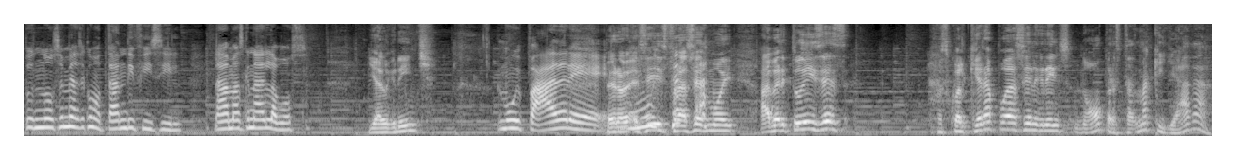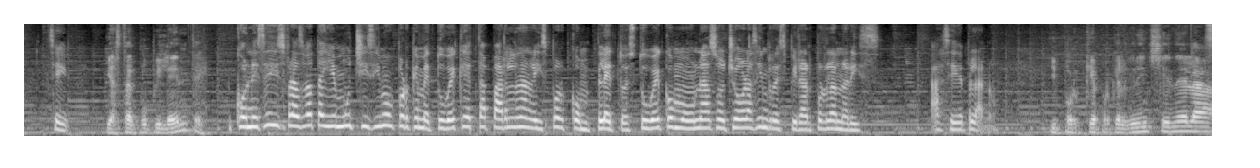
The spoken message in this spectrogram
pues no se me hace como tan difícil. Nada más que nada es la voz. ¿Y al Grinch? Muy padre. Pero ese disfraz es muy. A ver, tú dices. Pues cualquiera puede hacer el Grinch. No, pero estás maquillada. Sí. Y hasta el pupilente. Con ese disfraz batallé muchísimo porque me tuve que tapar la nariz por completo. Estuve como unas ocho horas sin respirar por la nariz. Así de plano. ¿Y por qué? Porque el Grinch tiene la.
